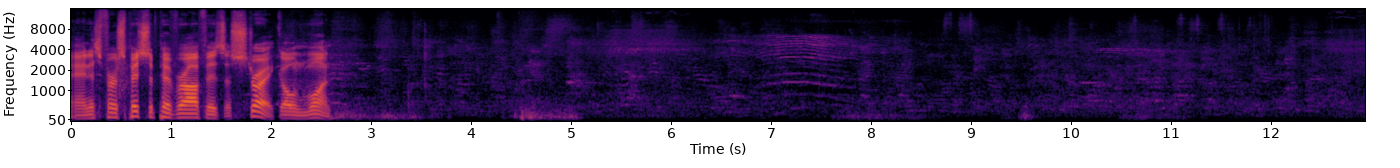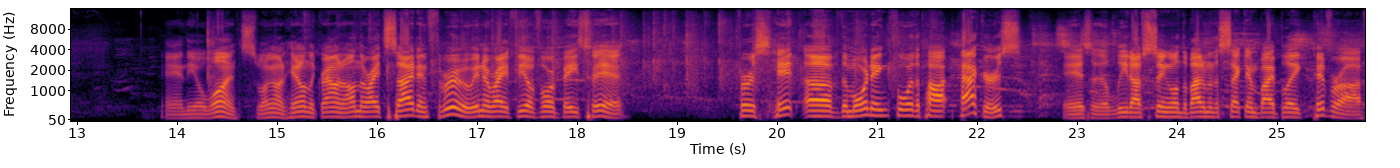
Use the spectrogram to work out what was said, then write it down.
And his first pitch to Pivarov is a strike, 0 1. And the 0-1 swung on, hit on the ground on the right side and through into right field for a base hit. First hit of the morning for the Packers is a leadoff single in the bottom of the second by Blake Pivaroff.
